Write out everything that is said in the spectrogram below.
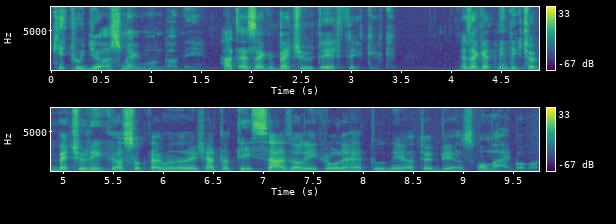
ki tudja azt megmondani? Hát ezek becsült értékek. Ezeket mindig csak becsülik, azt szokták mondani, hogy hát a 10%-ról lehet tudni, a többi az homályban van.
